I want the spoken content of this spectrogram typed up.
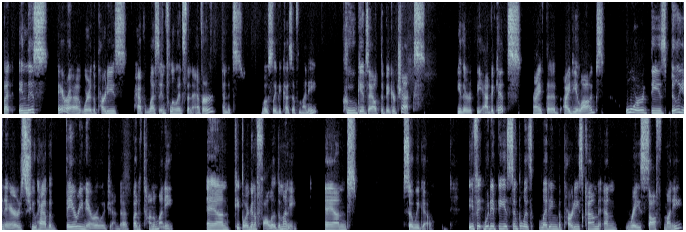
But in this era where the parties have less influence than ever, and it's mostly because of money, who gives out the bigger checks? Either the advocates, right, the ideologues, or these billionaires who have a very narrow agenda, but a ton of money. And people are going to follow the money. And so we go. If it would it be as simple as letting the parties come and raise soft money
